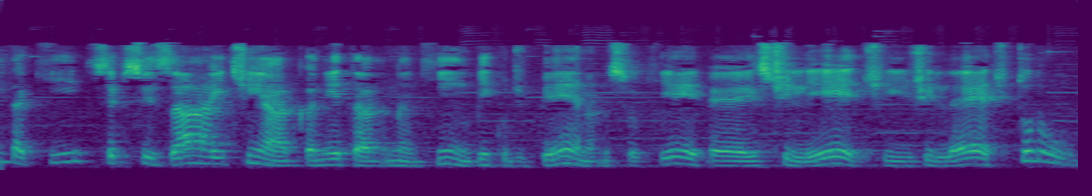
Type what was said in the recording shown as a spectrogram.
senta aqui, se precisar. Aí tinha caneta nanquim, bico de pena, não sei o que, estilete, gilete, tudo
